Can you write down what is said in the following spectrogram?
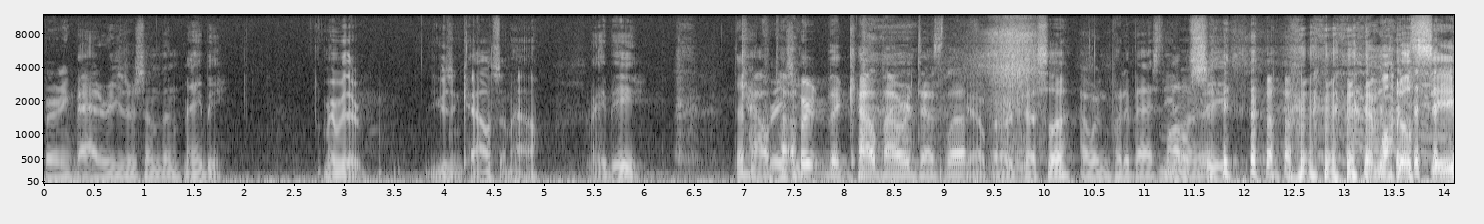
Burning batteries or something. Maybe. Maybe they're using cow somehow. Maybe. That'd Cow be crazy. powered the cow powered Tesla. Cow powered Tesla, I wouldn't put it past Model owner. C. Model C.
